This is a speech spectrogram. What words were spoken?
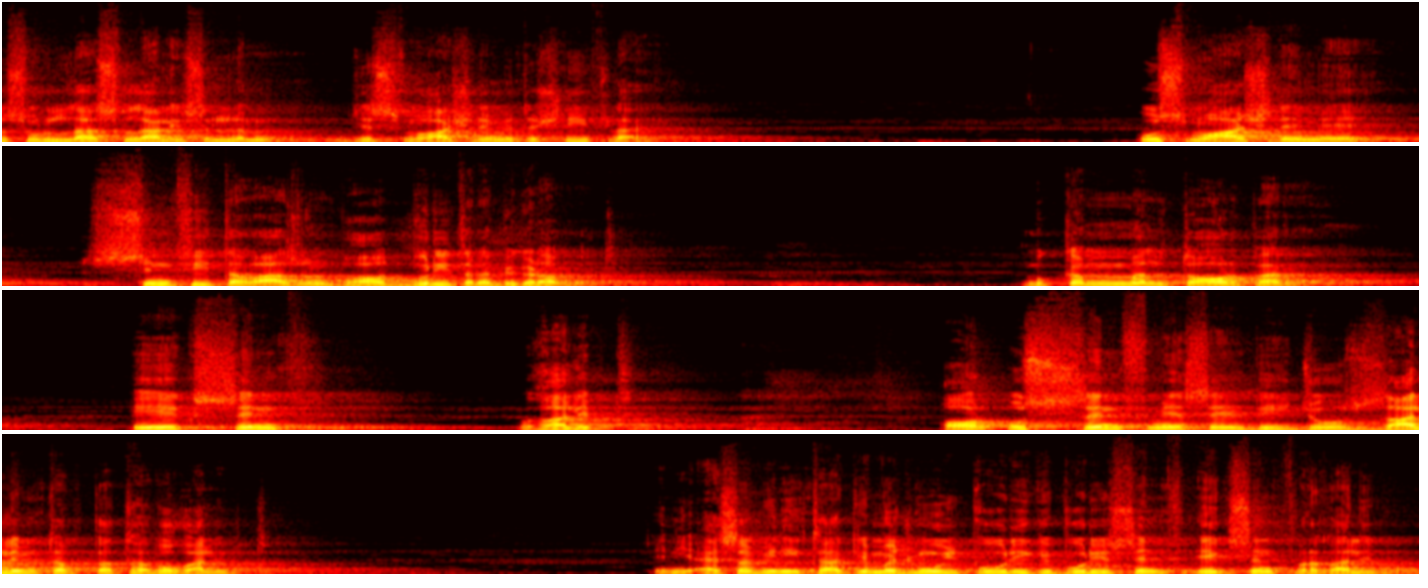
رسول اللہ صلی اللہ علیہ وسلم جس معاشرے میں تشریف لائے، اس معاشرے میں صنفی توازن بہت بری طرح بگڑا ہوا تھا۔ مکمل طور پر ایک صنف غالب تھی۔ اور اس صنف میں سے بھی جو ظالم طبقہ تھا وہ غالب تھا۔ یعنی ایسا بھی نہیں تھا کہ مجموعی پوری کی پوری صنف ایک صنف پر غالب ہو۔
